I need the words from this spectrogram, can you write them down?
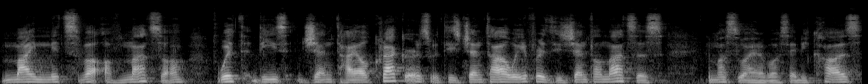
my mitzvah of matzah with these Gentile crackers, with these Gentile wafers, these Gentile matzahs. It must do say because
